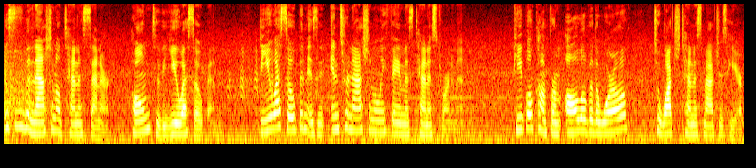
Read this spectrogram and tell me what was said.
This is the National Tennis Center, home to the US Open. The US Open is an internationally famous tennis tournament. People come from all over the world to watch tennis matches here.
